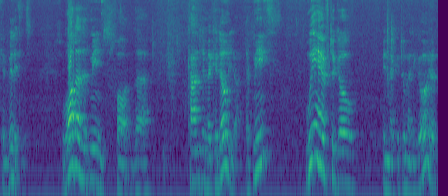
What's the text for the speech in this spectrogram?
capabilities. What does it mean for the country Macedonia? It means we have to go in to Macedonia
